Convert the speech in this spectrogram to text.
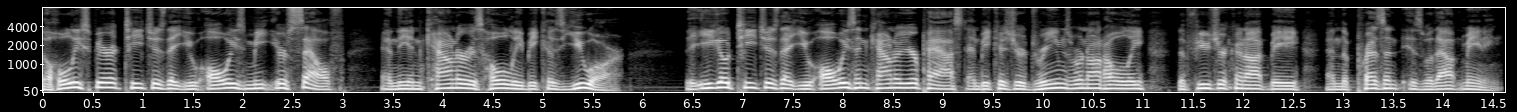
The Holy Spirit teaches that you always meet yourself, and the encounter is holy because you are. The ego teaches that you always encounter your past, and because your dreams were not holy, the future cannot be, and the present is without meaning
